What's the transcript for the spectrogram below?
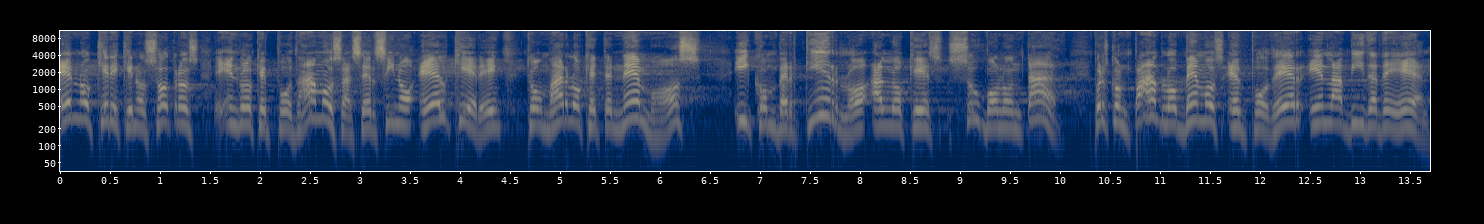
Él no quiere que nosotros en lo que podamos hacer, sino Él quiere tomar lo que tenemos y convertirlo a lo que es su voluntad. Pues con Pablo vemos el poder en la vida de Él.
